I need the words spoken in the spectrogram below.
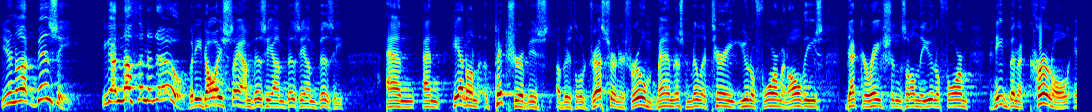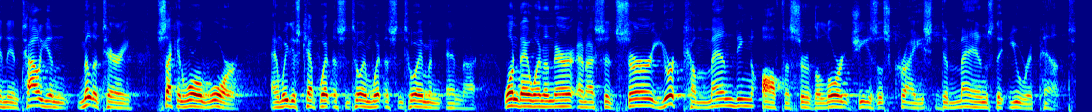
You're not busy. You got nothing to do. But he'd always say, I'm busy, I'm busy, I'm busy. And, and he had on a picture of his, of his little dresser in his room, man, this military uniform and all these decorations on the uniform. And he'd been a colonel in the Italian military, Second World War. And we just kept witnessing to him, witnessing to him. And, and uh, One day I went in there and I said, Sir, your commanding officer, the Lord Jesus Christ, demands that you repent.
